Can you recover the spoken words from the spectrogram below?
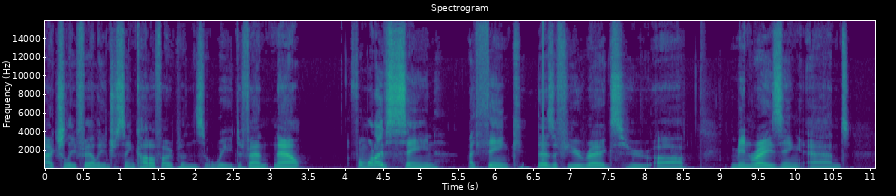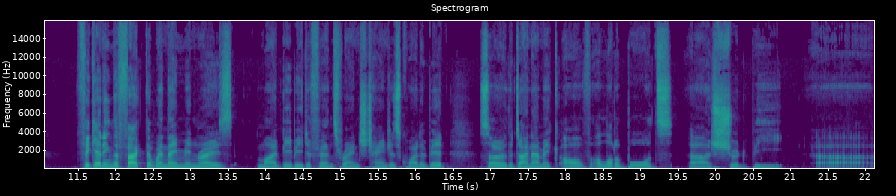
actually fairly interesting. Cutoff opens, we defend. Now, from what I've seen, I think there's a few regs who are min raising and forgetting the fact that when they min raise, my BB defense range changes quite a bit. So the dynamic of a lot of boards uh, should be uh,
